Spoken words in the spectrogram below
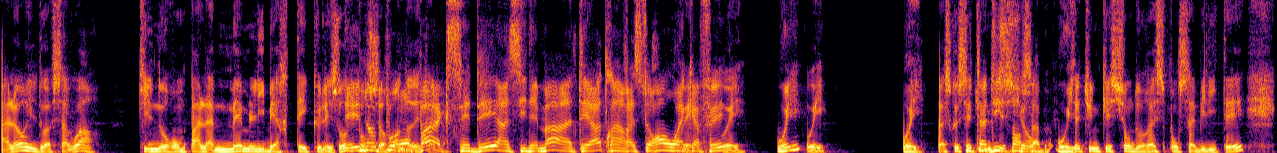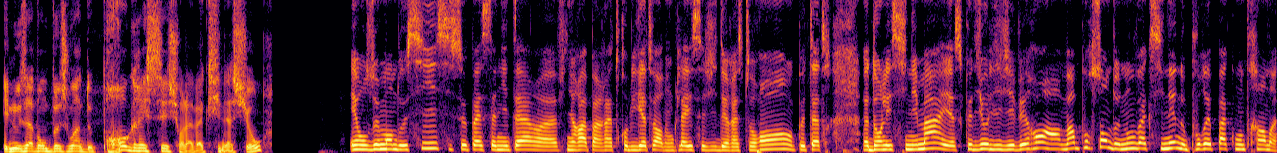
alors ils doivent savoir qu'ils n'auront pas la même liberté que les autres et pour ne se rendre pourront pas accéder à un cinéma, à un théâtre, à un restaurant ou un café Oui. Oui Oui. Oui. Parce que c'est indispensable. oui. C'est une question de responsabilité et nous avons besoin de progresser sur la vaccination. Et on se demande aussi si ce pass sanitaire euh, finira par être obligatoire. Donc là, il s'agit des restaurants ou peut-être euh, dans les cinémas. Et ce que dit Olivier Véran, 20% hein, de non-vaccinés ne pourraient pas contraindre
